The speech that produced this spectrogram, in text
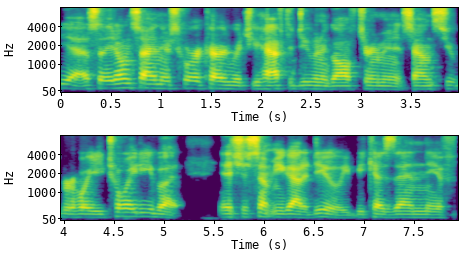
Yeah, so they don't sign their scorecard, which you have to do in a golf tournament. It sounds super hoity-toity, but it's just something you got to do because then if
